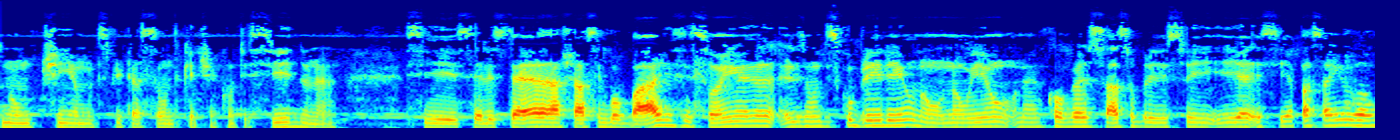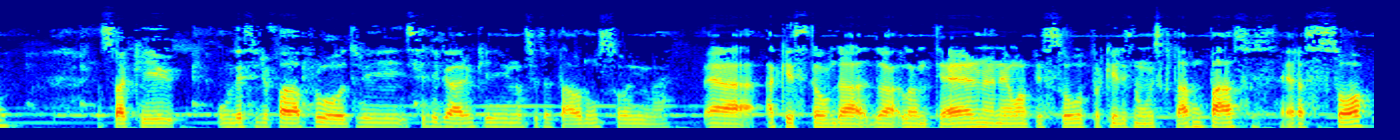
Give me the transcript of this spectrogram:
não tinha muita explicação do que tinha acontecido, né? Se, se eles até achassem bobagem esse sonho, eles não descobririam, não, não iam né, conversar sobre isso e, e esse ia passar em vão. Só que um decidiu falar pro outro e se ligaram que não se tratava de um sonho, né? É a questão da, da lanterna, né? Uma pessoa, porque eles não escutavam passos, era só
